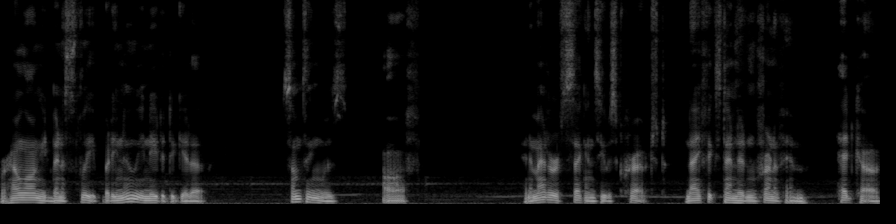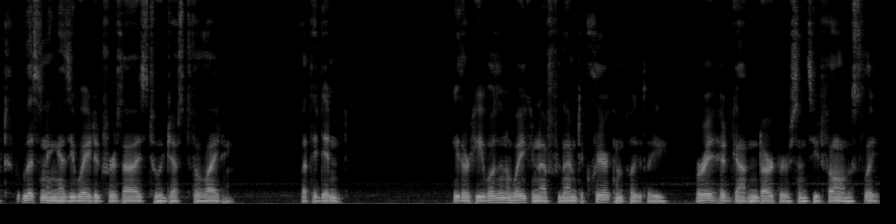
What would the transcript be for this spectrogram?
or how long he'd been asleep, but he knew he needed to get up. Something was off. In a matter of seconds, he was crouched, knife extended in front of him, head cocked, listening as he waited for his eyes to adjust to the lighting. But they didn't. Either he wasn't awake enough for them to clear completely, or it had gotten darker since he'd fallen asleep.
